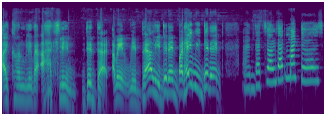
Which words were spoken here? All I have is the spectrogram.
I can't believe I actually did that. I mean, we barely did it, but hey, we did it. And that's all that matters.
